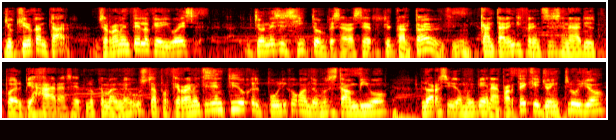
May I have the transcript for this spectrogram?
Yo quiero cantar. Yo realmente lo que digo es, yo necesito empezar a hacer... cantar, sí. Cantar en diferentes escenarios, poder viajar, hacer lo que más me gusta, porque realmente he sentido que el público cuando hemos estado en vivo lo ha recibido muy bien. Aparte de que yo incluyo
